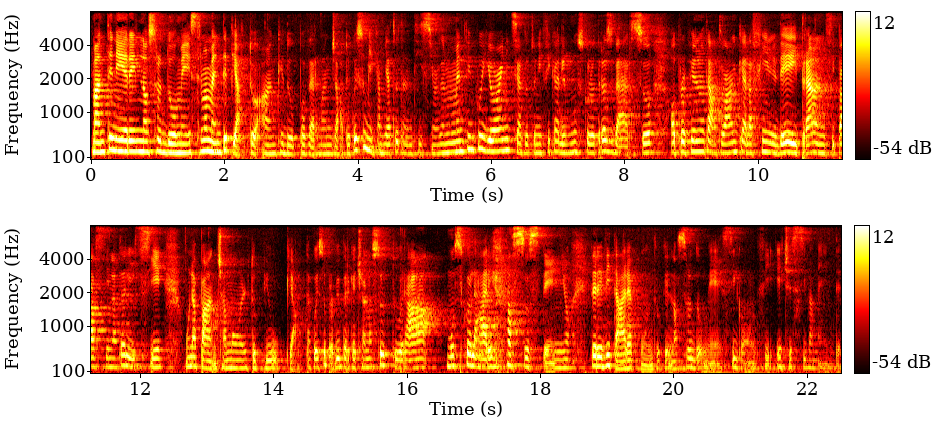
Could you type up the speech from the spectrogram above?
mantenere il nostro addome estremamente piatto anche dopo aver mangiato. E questo mi è cambiato tantissimo. Dal momento in cui io ho iniziato a tonificare il muscolo trasverso, ho proprio notato anche alla fine dei pranzi, pasti natalizi, una pancia molto più piatta. Questo proprio perché c'è una struttura muscolari a sostegno per evitare appunto che il nostro addome si gonfi eccessivamente.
